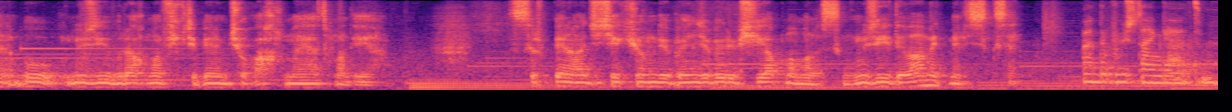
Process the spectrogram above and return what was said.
Yani bu müziği bırakma fikri benim çok aklıma yatmadı ya. Sırf ben acı çekiyorum diye bence böyle bir şey yapmamalısın. Müziğe devam etmelisin sen. Ben de bu yüzden geldim.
